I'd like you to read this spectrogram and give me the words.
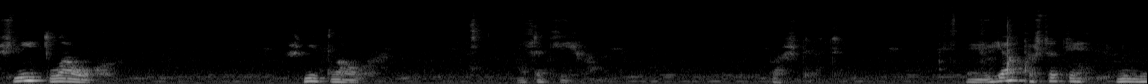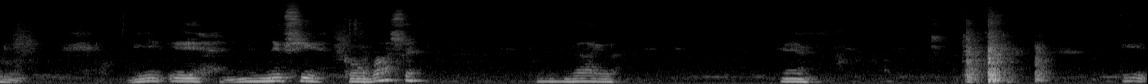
шнітлаух. Шнітлаух. Отакий вам. Паштет. Е, Я паштети люблю. І, і не всі ковбаси полюбляю. Е. І,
